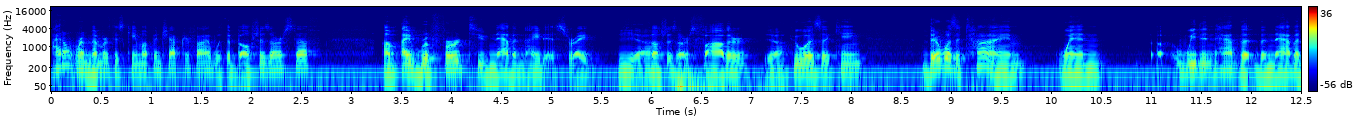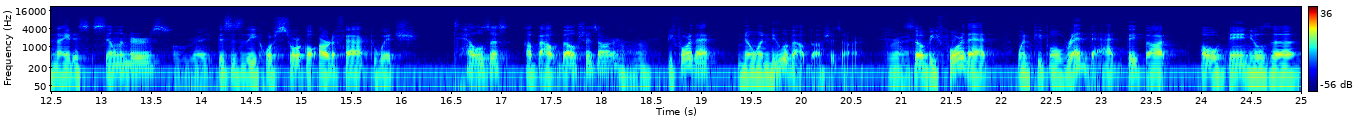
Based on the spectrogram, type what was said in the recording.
I don't remember if this came up in chapter five with the Belshazzar stuff. Um, I referred to Nabonidus, right? Yeah. Belshazzar's father, Yeah. who was a king. There was a time when uh, we didn't have the, the Nabonidus cylinders. Oh, right. This is the historical artifact which tells us about Belshazzar. Uh-huh. Before that, no one knew about Belshazzar. Right. So before that, when people read that, they thought, "Oh, Daniel's uh,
